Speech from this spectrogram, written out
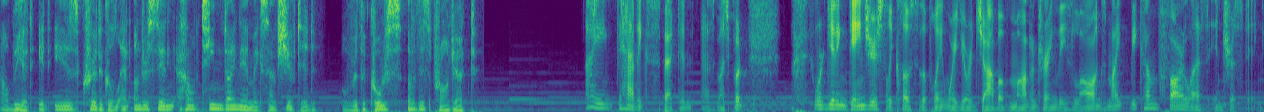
Albeit it is critical at understanding how team dynamics have shifted over the course of this project. I had expected as much, but we're getting dangerously close to the point where your job of monitoring these logs might become far less interesting.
